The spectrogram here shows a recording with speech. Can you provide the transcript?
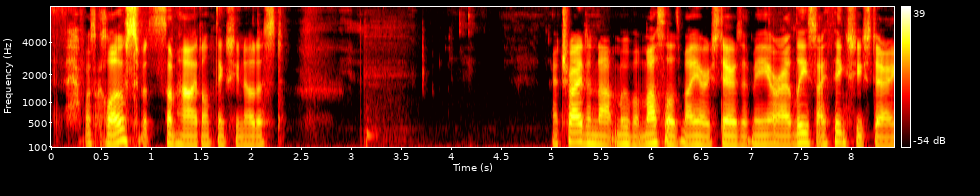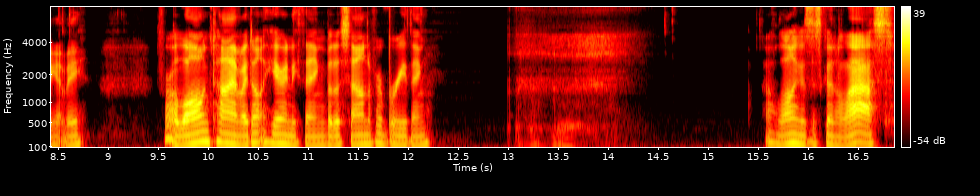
That was close, but somehow I don't think she noticed. I try to not move a muscle as Mayuri stares at me, or at least I think she's staring at me. For a long time, I don't hear anything but the sound of her breathing. How long is this going to last?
